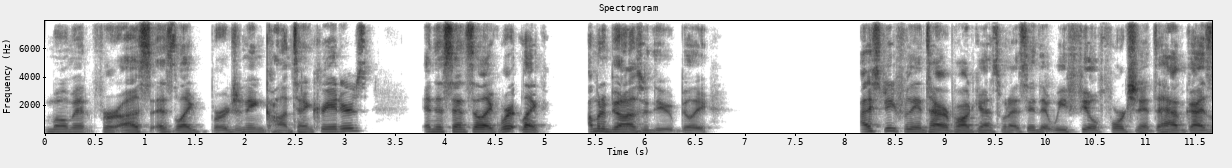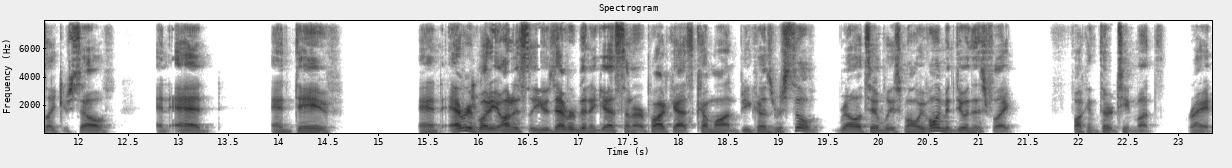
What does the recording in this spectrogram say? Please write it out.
moment for us as like burgeoning content creators in the sense that like we're like I'm going to be honest with you, Billy. I speak for the entire podcast when I say that we feel fortunate to have guys like yourself and Ed and Dave and everybody honestly who's ever been a guest on our podcast come on because we're still relatively small. We've only been doing this for like fucking 13 months, right?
